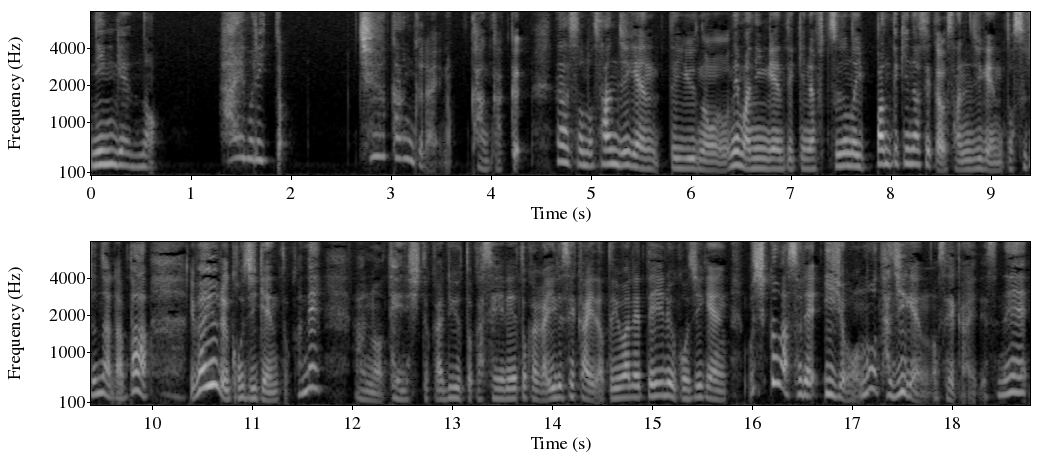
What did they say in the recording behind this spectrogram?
人間のハイブリッド中間ぐらいの感覚だからその3次元っていうのをね、まあ、人間的な普通の一般的な世界を3次元とするならばいわゆる5次元とかねあの天使とか竜とか精霊とかがいる世界だと言われている5次元もしくはそれ以上の多次元の世界ですね。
